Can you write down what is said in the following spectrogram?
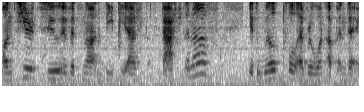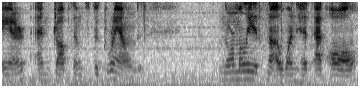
On tier 2, if it's not DPSed fast enough, it will pull everyone up in the air and drop them to the ground. Normally it's not a one hit at all,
